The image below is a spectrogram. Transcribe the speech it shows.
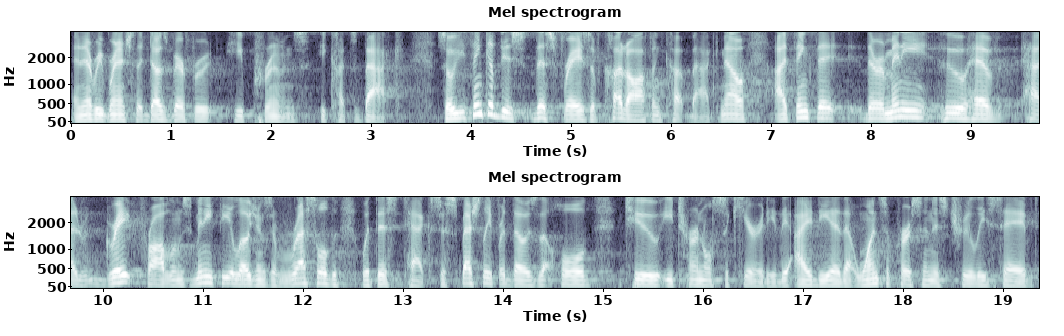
And every branch that does bear fruit, he prunes, he cuts back. So you think of this, this phrase of cut off and cut back. Now, I think that there are many who have had great problems. Many theologians have wrestled with this text, especially for those that hold to eternal security. The idea that once a person is truly saved,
